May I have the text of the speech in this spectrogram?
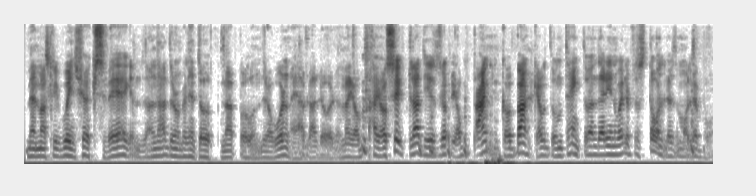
Men man skulle gå in köksvägen. Den hade de väl inte öppnat på hundra år den jävla dörren. Men jag, jag cyklade dit. Så jag bankade och bankade. Och de tänkte väl där inne. Vad är det för stolle som håller på?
